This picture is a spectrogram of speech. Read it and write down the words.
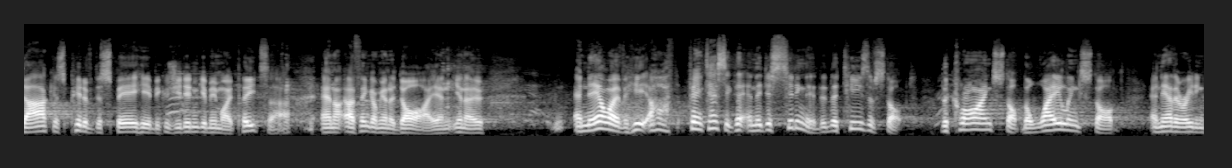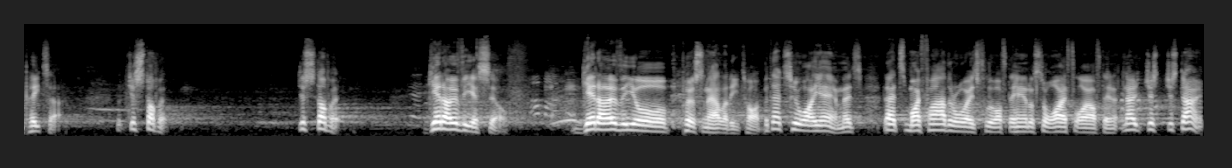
darkest pit of despair here because you didn't give me my pizza, and I, I think I'm going to die. And, you know, and now over here, oh, fantastic. And they're just sitting there. The, the tears have stopped. The crying stopped. The wailing stopped. And now they're eating pizza. Just stop it. Just stop it. Get over yourself. Get over your personality type. But that's who I am. That's, that's my father always flew off the handle, so I fly off the handle. No, just, just don't.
